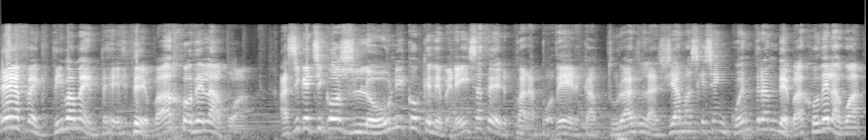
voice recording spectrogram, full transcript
Efectivamente, debajo del agua. Así que chicos, lo único que deberéis hacer para poder capturar las llamas que se encuentran debajo del agua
